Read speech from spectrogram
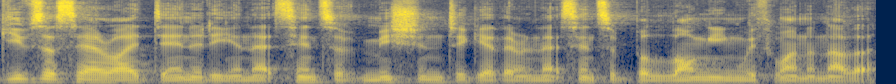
gives us our identity and that sense of mission together and that sense of belonging with one another.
